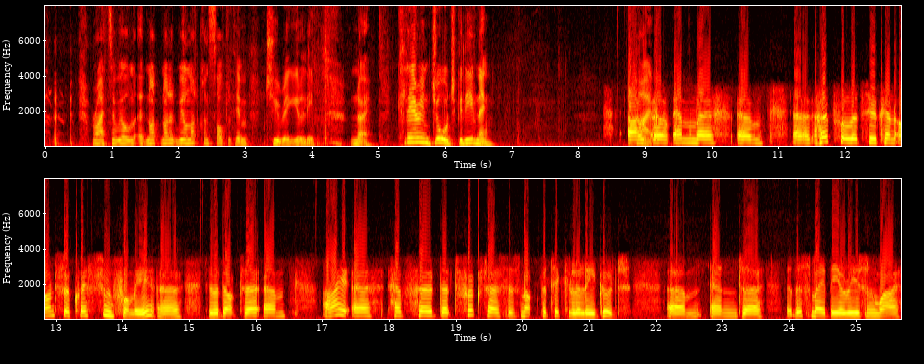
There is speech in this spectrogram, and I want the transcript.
right. So we'll not not we'll not consult with him too regularly. No. Claire and George. Good evening. I uh, am. Uh, um, uh, hopeful that you can answer a question for me uh, to the doctor. Um, I uh, have heard that fructose is not particularly good, um, and uh, that this may be a reason why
